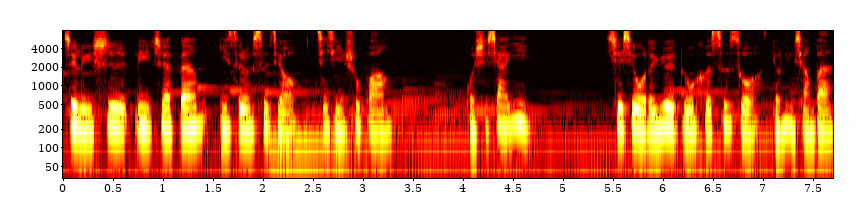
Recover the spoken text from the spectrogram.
这里是荔枝 FM 一四六四九寂静书房，我是夏意。谢谢我的阅读和思索有你相伴。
